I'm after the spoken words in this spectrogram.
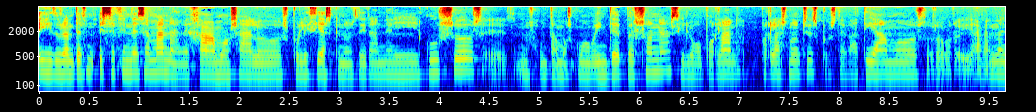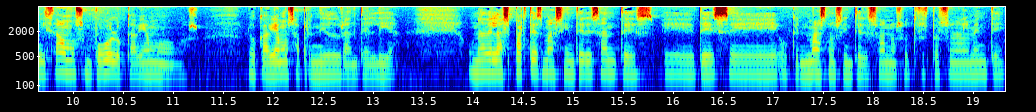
Y durante ese fin de semana dejábamos a los policías que nos dieran el curso, nos juntamos como 20 personas y luego por, por las noches pues debatíamos y analizábamos un poco lo que, habíamos, lo que habíamos aprendido durante el día. Una de las partes más interesantes eh, de ese, o que más nos interesó a nosotros personalmente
